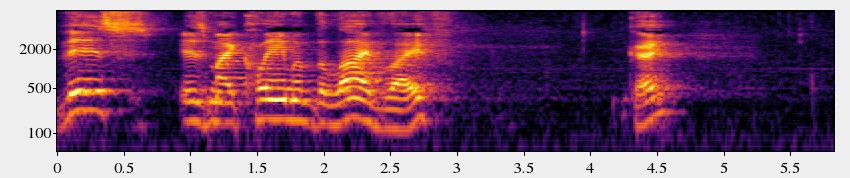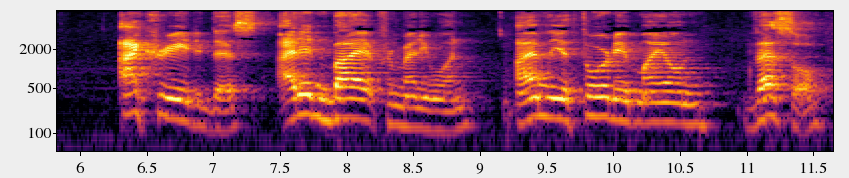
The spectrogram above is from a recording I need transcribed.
This is my claim of the live life. Okay? I created this. I didn't buy it from anyone. I'm the authority of my own vessel.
